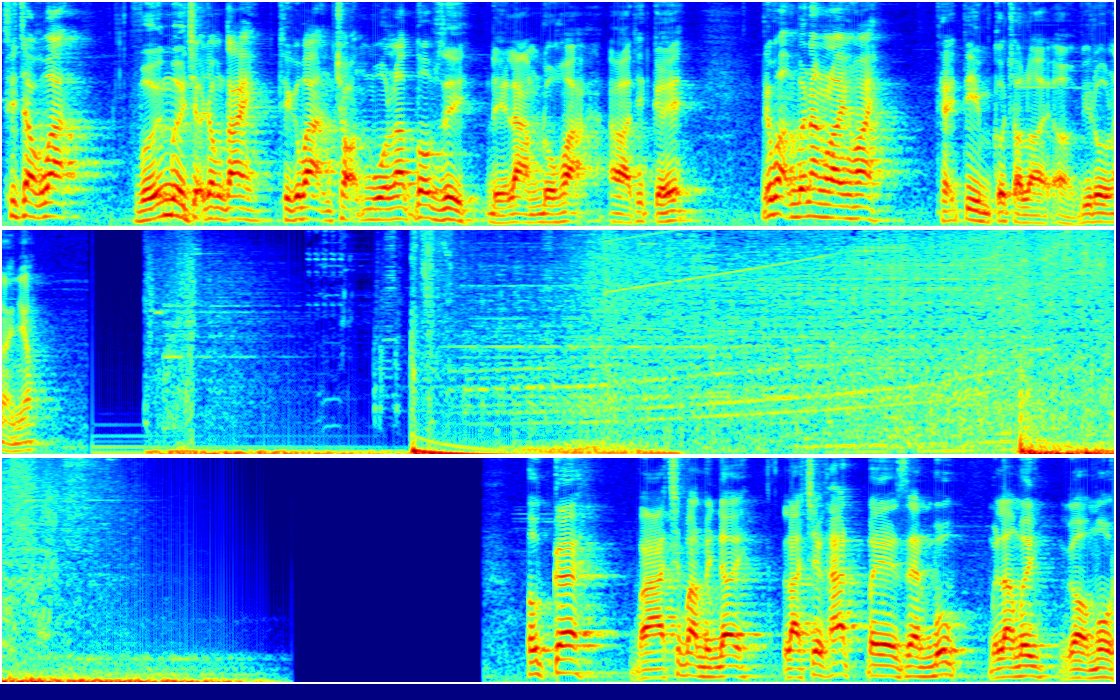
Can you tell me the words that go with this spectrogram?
Xin chào các bạn. Với 10 triệu trong tay thì các bạn chọn mua laptop gì để làm đồ họa và thiết kế? Nếu bạn vẫn đang loay hoay thì hãy tìm câu trả lời ở video này nhé. Ok, và trước mặt mình đây là chiếc HP ZenBook 15 inch G1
